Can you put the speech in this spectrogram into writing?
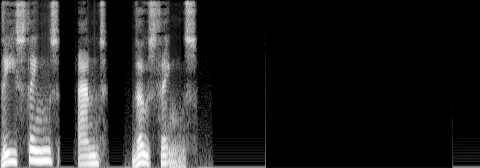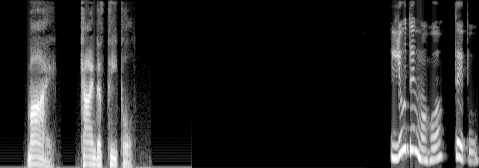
These things, and those things. My kind of people. Люди мого типу.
